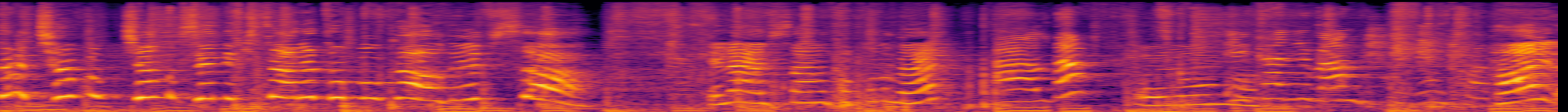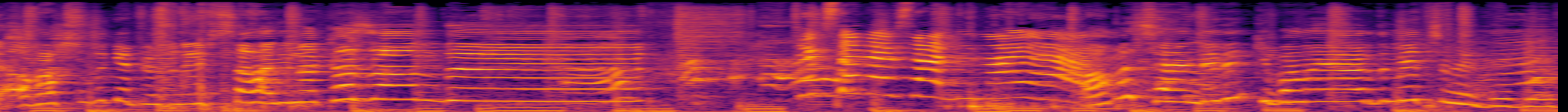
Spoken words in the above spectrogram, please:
Efsa çabuk çabuk senin iki tane topun kaldı Efsa. Ela Efsa'nın topunu ver. Aldım. Öyle olmaz. İlk önce ben bitireyim sonra. Hayır haksızlık yapıyorsun. Efsa Lina kazandı. Tek sen Eserli'ne Ama sen dedin ki bana yardım etme dedin.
